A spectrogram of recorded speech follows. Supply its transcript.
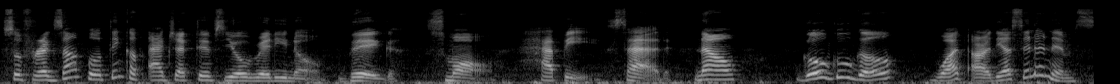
So, for example, think of adjectives you already know big, small, happy, sad. Now, go Google what are their synonyms.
